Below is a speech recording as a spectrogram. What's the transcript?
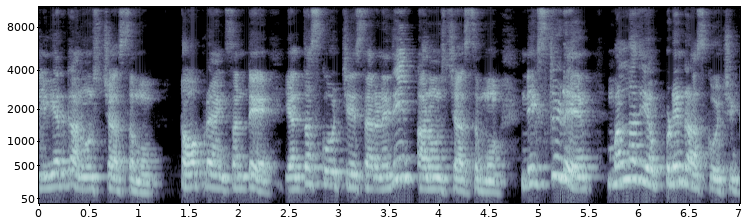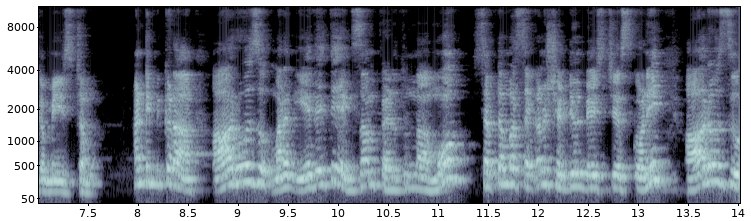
క్లియర్గా అనౌన్స్ చేస్తాము. టాప్ ర్యాంక్స్ అంటే ఎంత స్కోర్ చేశారనేది అనౌన్స్ చేస్తాము. నెక్స్ట్ డే మళ్ళీ అది ఎప్పుడైనా రాసుకోవచ్చు ఇంకా మీ ఇష్టం. అంటే ఇక్కడ ఆ రోజు మనం ఏదైతే ఎగ్జామ్ పెడుతున్నామో సెప్టెంబర్ సెకండ్ షెడ్యూల్ బేస్ చేసుకొని ఆ రోజు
